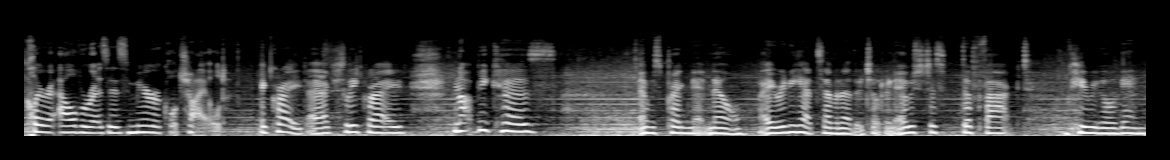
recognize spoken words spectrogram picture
Clara Alvarez's miracle child. I cried. I actually cried. Not because I was pregnant, no. I already had seven other children. It was just the fact. Here we go again.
